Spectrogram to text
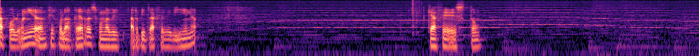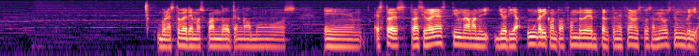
a Polonia. Danzig por la guerra. Segundo arbitraje de Viena. ¿Qué hace esto? Bueno, esto veremos cuando tengamos... Eh, esto es, Transilvania tiene una mayoría húngara y con razón deben pertenecer a nuestros amigos de Hungría.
